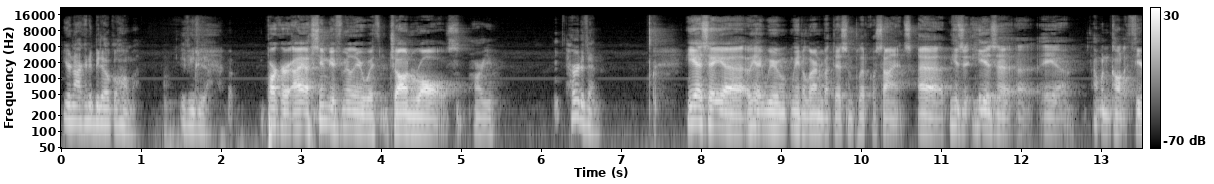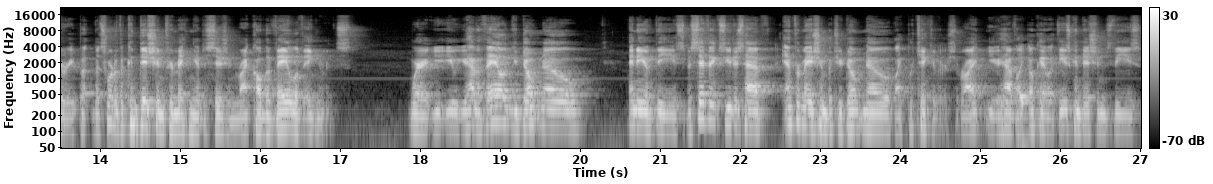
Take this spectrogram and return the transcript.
You're not going to beat Oklahoma if you do that. Parker, I assume you're familiar with John Rawls, are you? Heard of him. He has a. Uh, we, had, we, we had to learn about this in political science. Uh, he's a, he has a, a, a, a I wouldn't call it a theory, but, but sort of a condition for making a decision, right? Called the veil of ignorance, where you, you, you have a veil, you don't know any of the specifics, you just have information, but you don't know like particulars, right? You have like okay, like these conditions, these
